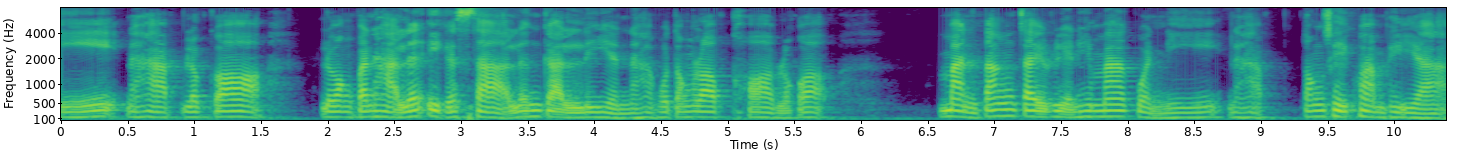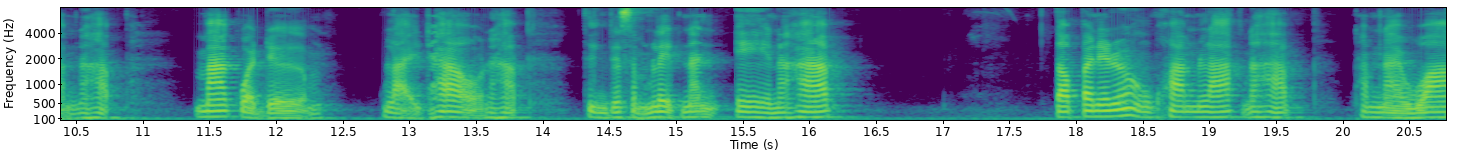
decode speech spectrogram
นี้นะครับ แล้วก็ระวังปัญหาเรื่องเอกสารเรื่องการเรียนนะครับ ก็ต้องรอบคอบแล้วก็หมั่นตั้งใจเรียนให้มากกว่านี้นะครับ ต้องใช้ความพยายามนะครับ มากกว่าเดิมหลายเท่านะครับ ถึงจะสำเร็จนั่นเองนะครับ ต่อไปในเรื่องของความรักนะครับทำนายว่า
